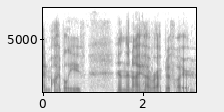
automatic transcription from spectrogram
I, I believe. And then I have Rapid Fire,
